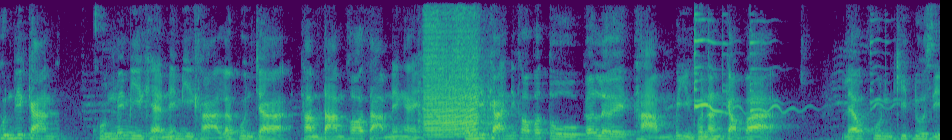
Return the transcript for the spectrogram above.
คุณพิการคุณไม่มีแขนไม่มีขา แล้วคุณจะทำตามข้อ 3 ได้ไง คนพิการที่เขาะประตูก็เลยถามผู้หญิงคนนั้นกลับว่า แล้วคุณคิดดูสิ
